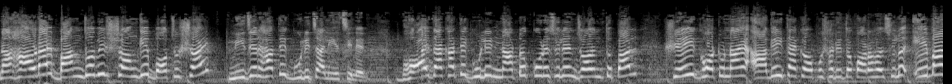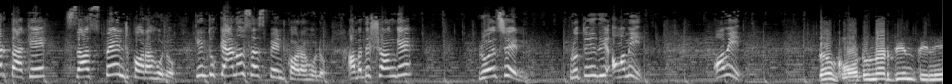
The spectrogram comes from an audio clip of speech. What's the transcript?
না, হাওড়ায় বান্ধবীর সঙ্গে বচসায় নিজের হাতে গুলি চালিয়েছিলেন। ভয় দেখাতে গুলির নাটক করেছিলেন জয়ন্ত পাল। সেই ঘটনায় আগেই তাকে অপসারিত করা হয়েছিল, এবার তাকে সাসপেন্ড করা হলো। কিন্তু কেন সাসপেন্ড করা হলো? আমাদের সঙ্গে রয়েছেন প্রতিনিধি অমিত। অমিত। ঘটনার দিন তিনি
